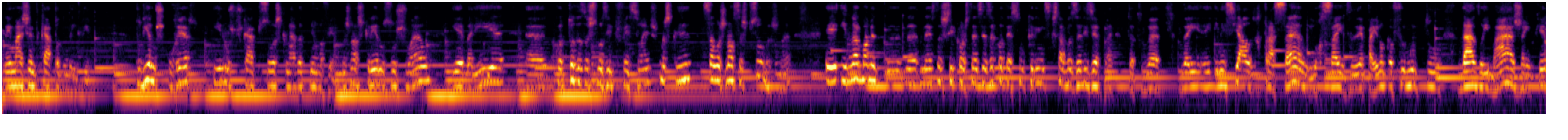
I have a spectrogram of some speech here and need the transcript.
na imagem de capa do LinkedIn. Podíamos correr irmos buscar pessoas que nada tinham a ver. Mas nós queremos o João e a Maria, uh, com todas as suas imperfeições, mas que são as nossas pessoas, não é? E, e, normalmente nestas circunstâncias acontece um bocadinho isso que estavas a dizer, não é? Portanto, da, da, inicial retração e o receio de epá, eu nunca fui muito dado a imagem, que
